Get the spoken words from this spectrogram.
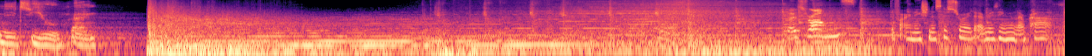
Needs you, Aang. Those drums. The Fire Nation has destroyed everything in their path.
